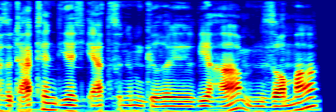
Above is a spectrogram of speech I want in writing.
Also da tendiere ich eher zu einem Grill. Wir haben im Sommer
